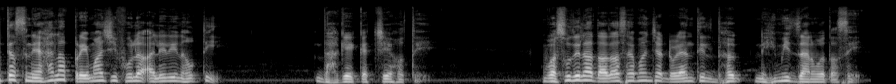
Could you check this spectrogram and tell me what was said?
त्या स्नेहाला प्रेमाची फुलं आलेली नव्हती. धागे कच्चे होते. वसुदेला दादासाहेबांच्या डोळ्यांतील धग नेहमीच जाणवत असे.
